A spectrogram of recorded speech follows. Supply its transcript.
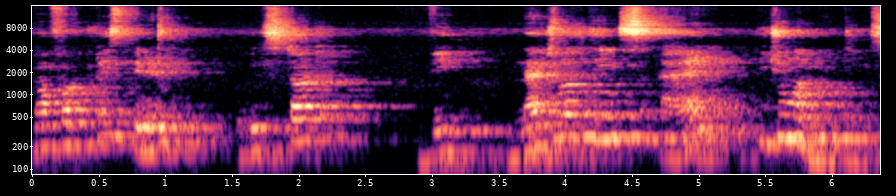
Now for today's period, we will start with natural things and human-made things.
